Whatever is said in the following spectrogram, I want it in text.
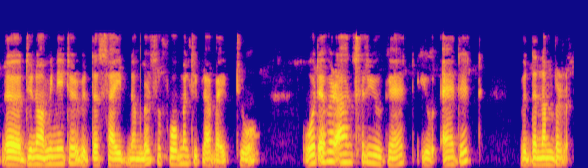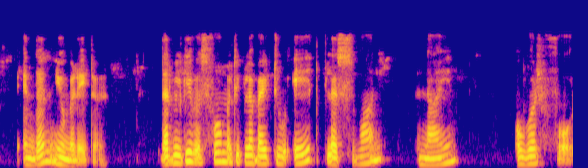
the denominator with the side number. So 4 multiplied by 2. Whatever answer you get, you add it with the number in the numerator. That will give us 4 multiplied by 2, 8 plus 1, 9 over 4.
